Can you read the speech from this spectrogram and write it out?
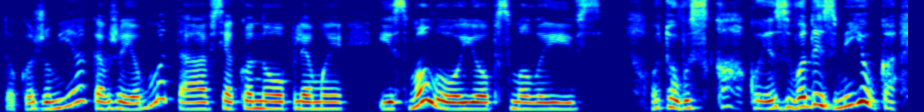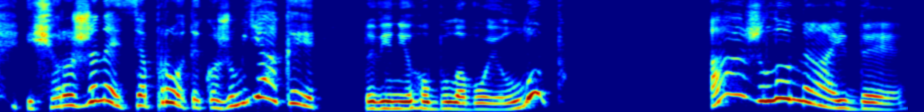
то кожум'яка вже й обмотався коноплями і смолою обсмоливсь. Ото вискакує з води зміюка, і що розженеться проти кожум'яки, то він його булавою луп. Аж луна йде.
